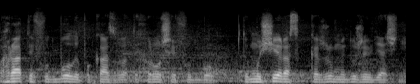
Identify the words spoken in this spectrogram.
грати в футбол і показувати хороший футбол. Тому ще раз кажу, ми дуже вдячні.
